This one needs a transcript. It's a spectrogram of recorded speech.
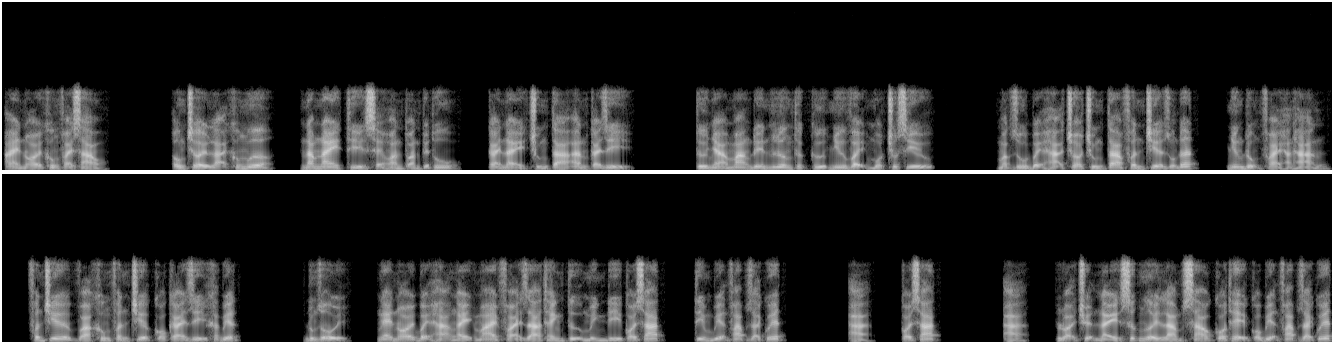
Ai nói không phải sao? Ông trời lại không mưa, năm nay thì sẽ hoàn toàn tuyệt thu, cái này chúng ta ăn cái gì? Từ nhà mang đến lương thực cứ như vậy một chút xíu. Mặc dù bệ hạ cho chúng ta phân chia ruộng đất, nhưng đụng phải hạn hán, phân chia và không phân chia có cái gì khác biệt. Đúng rồi, nghe nói bệ hạ ngày mai phải ra thành tự mình đi coi sát, tìm biện pháp giải quyết. À, coi sát. À, loại chuyện này sức người làm sao có thể có biện pháp giải quyết,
